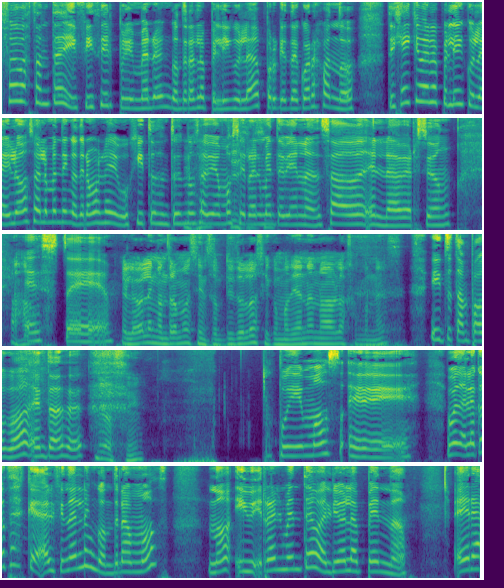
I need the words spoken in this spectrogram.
fue bastante difícil primero encontrar la película, porque te acuerdas cuando dije hay que ver la película y luego solamente encontramos los dibujitos, entonces no sabíamos sí, si sí, realmente habían lanzado en la versión Ajá. este Y luego la encontramos sin subtítulos y como Diana no habla japonés. y tú tampoco, entonces Yo sí. Pudimos eh... bueno, la cosa es que al final la encontramos, ¿no? Y realmente valió la pena. Era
